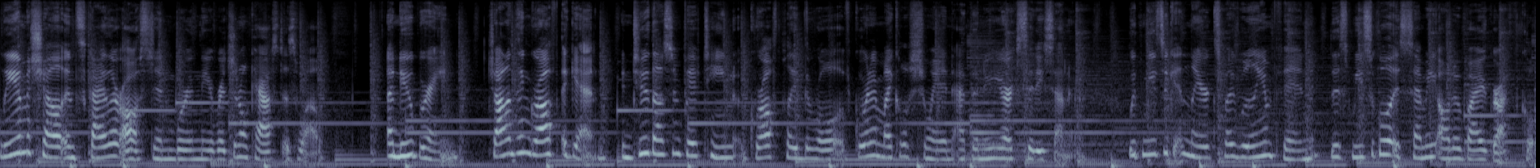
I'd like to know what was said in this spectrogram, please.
Lea Michele and Skylar Astin were in the original cast as well. A New Brain. Jonathan Groff again. In 2015, Groff played the role of Gordon Michael Schwinn at the New York City Center. With music and lyrics by William Finn, this musical is semi autobiographical.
